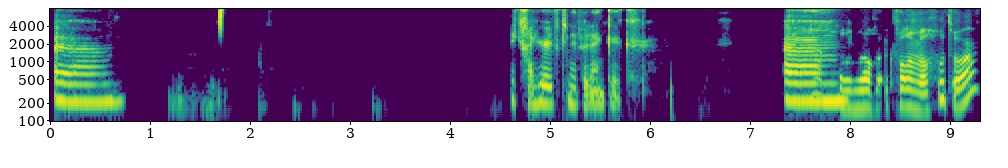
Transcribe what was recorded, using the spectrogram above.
Ehm, ik ga hier even knippen, denk ik. Ja, Ehm, ik, vond hem wel, ik vond hem wel goed hoor.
